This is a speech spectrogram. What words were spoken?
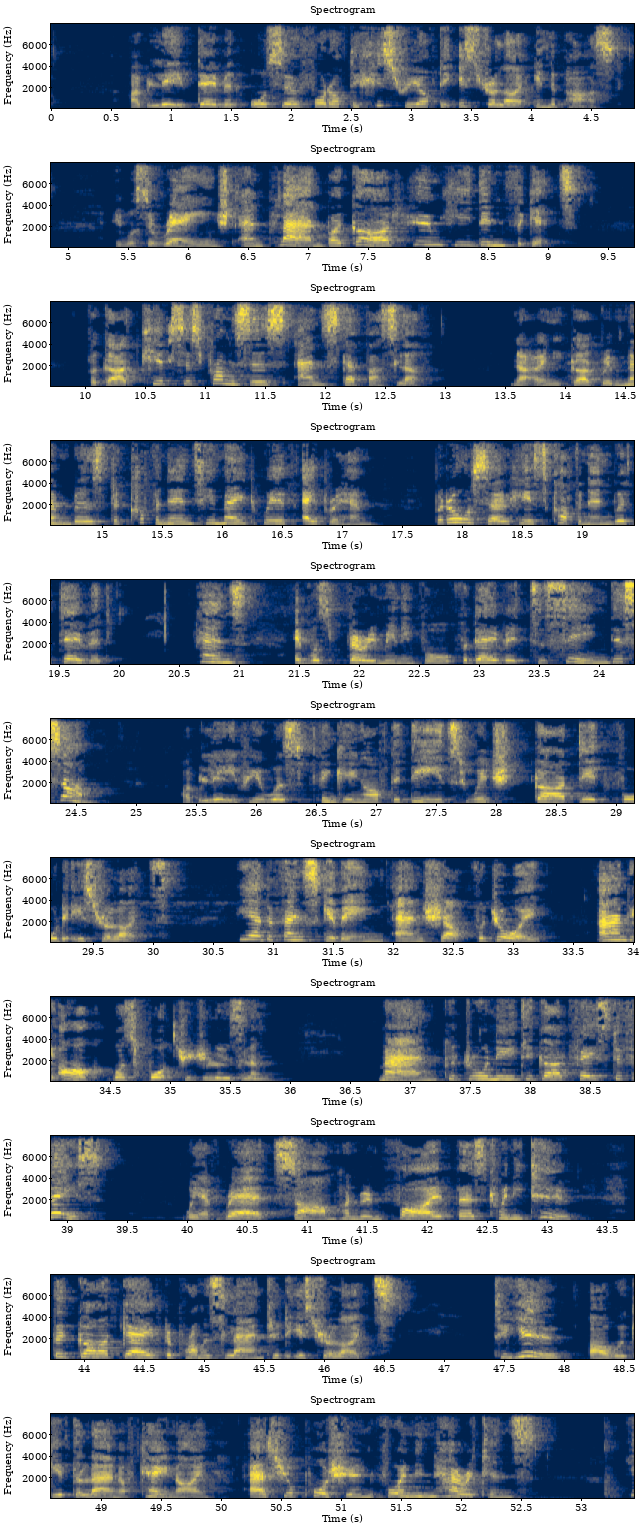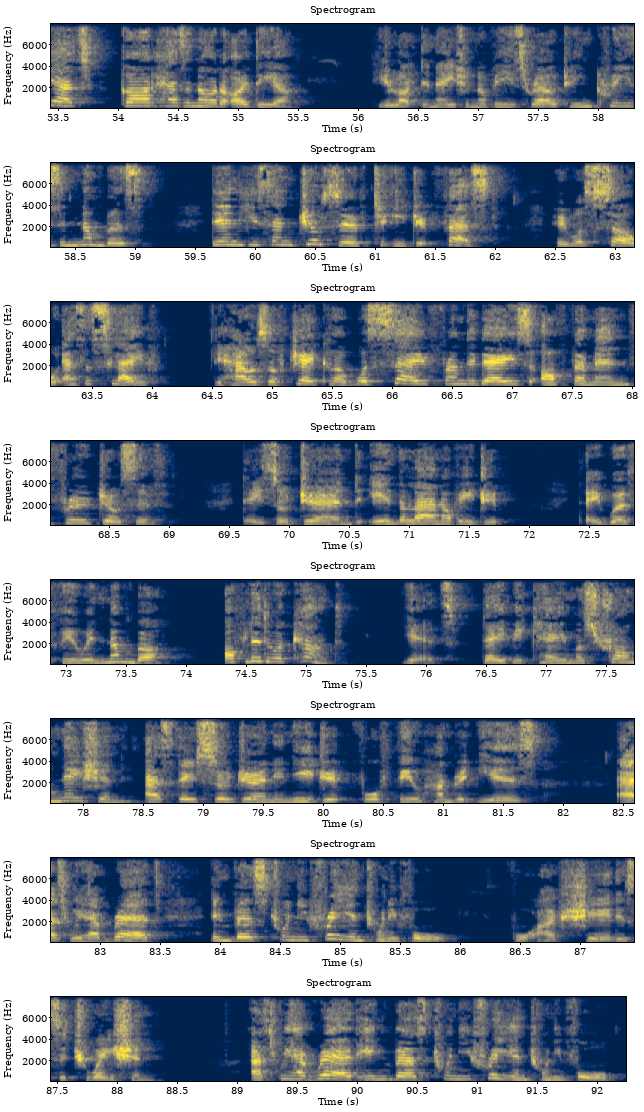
I believe David also thought of the history of the Israelite in the past. It was arranged and planned by God whom he didn't forget. For God keeps his promises and steadfast love. Not only God remembers the covenant he made with Abraham, but also his covenant with David. Hence, it was very meaningful for David to sing this psalm. I believe he was thinking of the deeds which God did for the Israelites. He had a thanksgiving and shout for joy, and the ark was brought to Jerusalem. Man could draw near to God face to face. We have read Psalm 105 verse 22 that God gave the promised land to the Israelites. To you I will give the land of Canaan as your portion for an inheritance. Yet God has another idea. He liked the nation of Israel to increase in numbers. Then he sent Joseph to Egypt first, who was sold as a slave. The house of Jacob was saved from the days of famine through Joseph. They sojourned in the land of Egypt. They were few in number, of little account, yet they became a strong nation as they sojourned in Egypt for a few hundred years, as we have read in verse 23 and 24. For I have shared this situation. As we have read in verse 23 and 24,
